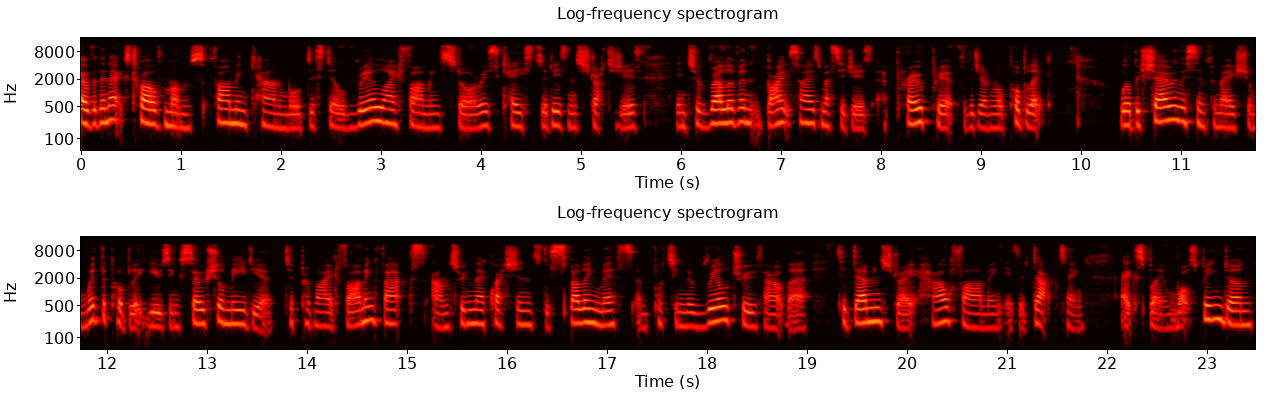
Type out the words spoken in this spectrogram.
Over the next 12 months, Farming Can will distill real life farming stories, case studies, and strategies into relevant, bite sized messages appropriate for the general public. We'll be sharing this information with the public using social media to provide farming facts, answering their questions, dispelling myths, and putting the real truth out there to demonstrate how farming is adapting, explain what's being done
